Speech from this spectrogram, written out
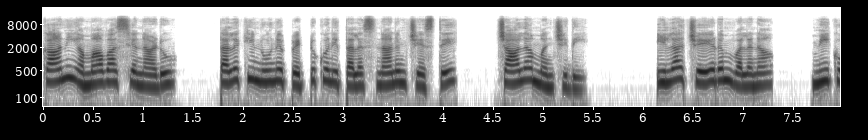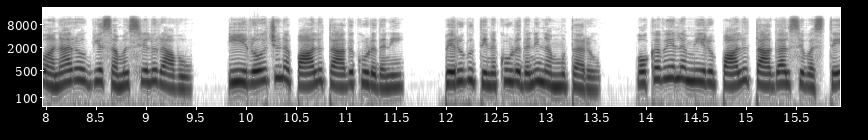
కాని అమావాస్య నాడు తలకి నూనె పెట్టుకొని తల స్నానం చేస్తే చాలా మంచిది. ఇలా చేయడం వలన మీకు అనారోగ్య సమస్యలు రావు. ఈ రోజున పాలు తాగకూడదని పెరుగు తినకూడదని నమ్ముతారు. ఒకవేళ మీరు పాలు తాగాల్సి వస్తే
